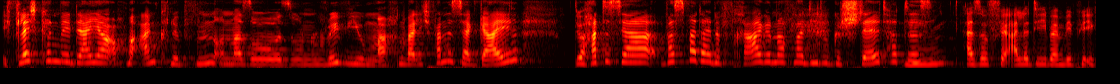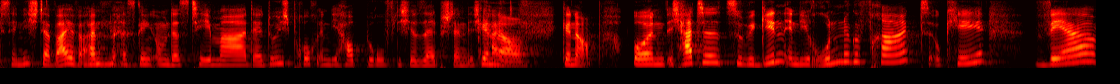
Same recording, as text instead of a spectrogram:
ich, vielleicht können wir da ja auch mal anknüpfen und mal so, so ein Review machen, weil ich fand es ja geil. Du hattest ja, was war deine Frage nochmal, die du gestellt hattest? Mhm. Also für alle, die beim WPX ja nicht dabei waren, es ging um das Thema der Durchbruch in die hauptberufliche Selbstständigkeit. Genau. Genau. Und ich hatte zu Beginn in die Runde gefragt, okay, wer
